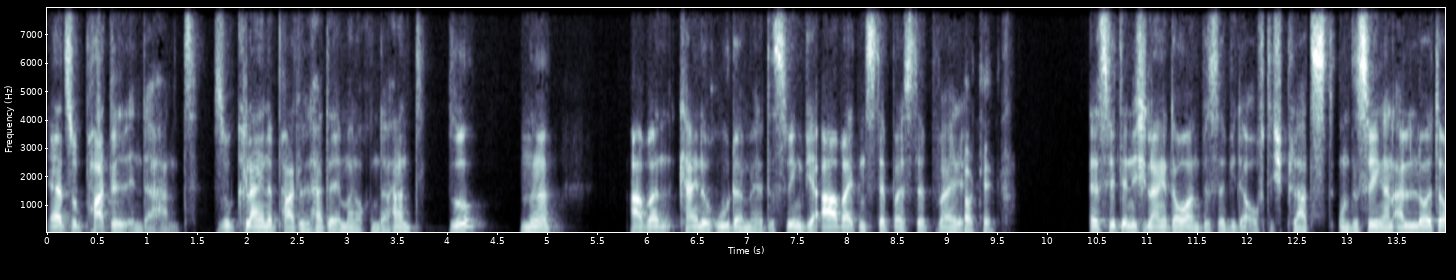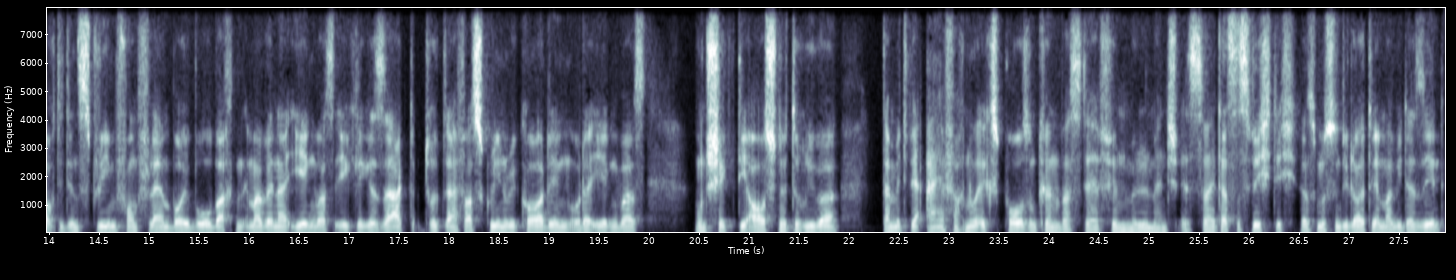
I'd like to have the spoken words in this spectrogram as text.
er hat so Paddel in der Hand. So kleine Paddel hat er immer noch in der Hand, so, ne? Aber keine Ruder mehr. Deswegen, wir arbeiten Step by Step, weil Okay. es wird ja nicht lange dauern, bis er wieder auf dich platzt. Und deswegen an alle Leute auch, die den Stream vom Flamboy beobachten, immer wenn er irgendwas Ekliges sagt, drückt einfach Screen Recording oder irgendwas und schickt die Ausschnitte rüber, damit wir einfach nur exposen können, was der für ein Müllmensch ist. Weil das ist wichtig. Das müssen die Leute immer wieder sehen,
